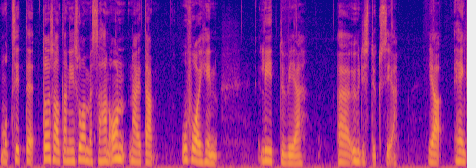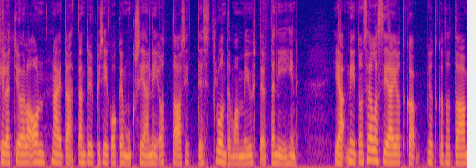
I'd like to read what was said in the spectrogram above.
Mutta sitten toisaalta niin Suomessahan on näitä UFOihin liittyviä äh, yhdistyksiä. Ja henkilöt, joilla on näitä tämän tyyppisiä kokemuksia, niin ottaa sitten sit luontevammin yhteyttä niihin – ja niitä on sellaisia, jotka, jotka tota,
